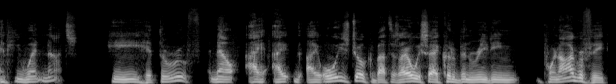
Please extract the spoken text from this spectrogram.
and he went nuts he hit the roof. Now, I, I, I, always joke about this. I always say I could have been reading pornography.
